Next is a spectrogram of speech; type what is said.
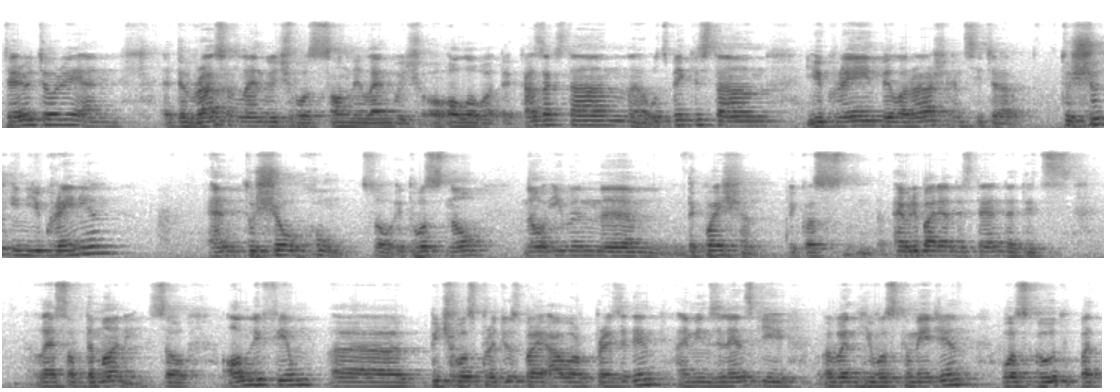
territory and the Russian language was only language all, over the Kazakhstan, uh, Uzbekistan, Ukraine, Belarus, etc. To shoot in Ukrainian and to show whom. So it was no, no even um, the question because everybody understand that it's less of the money. So only film uh, which was produced by our president, I mean Zelensky uh, when he was comedian, was good, but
